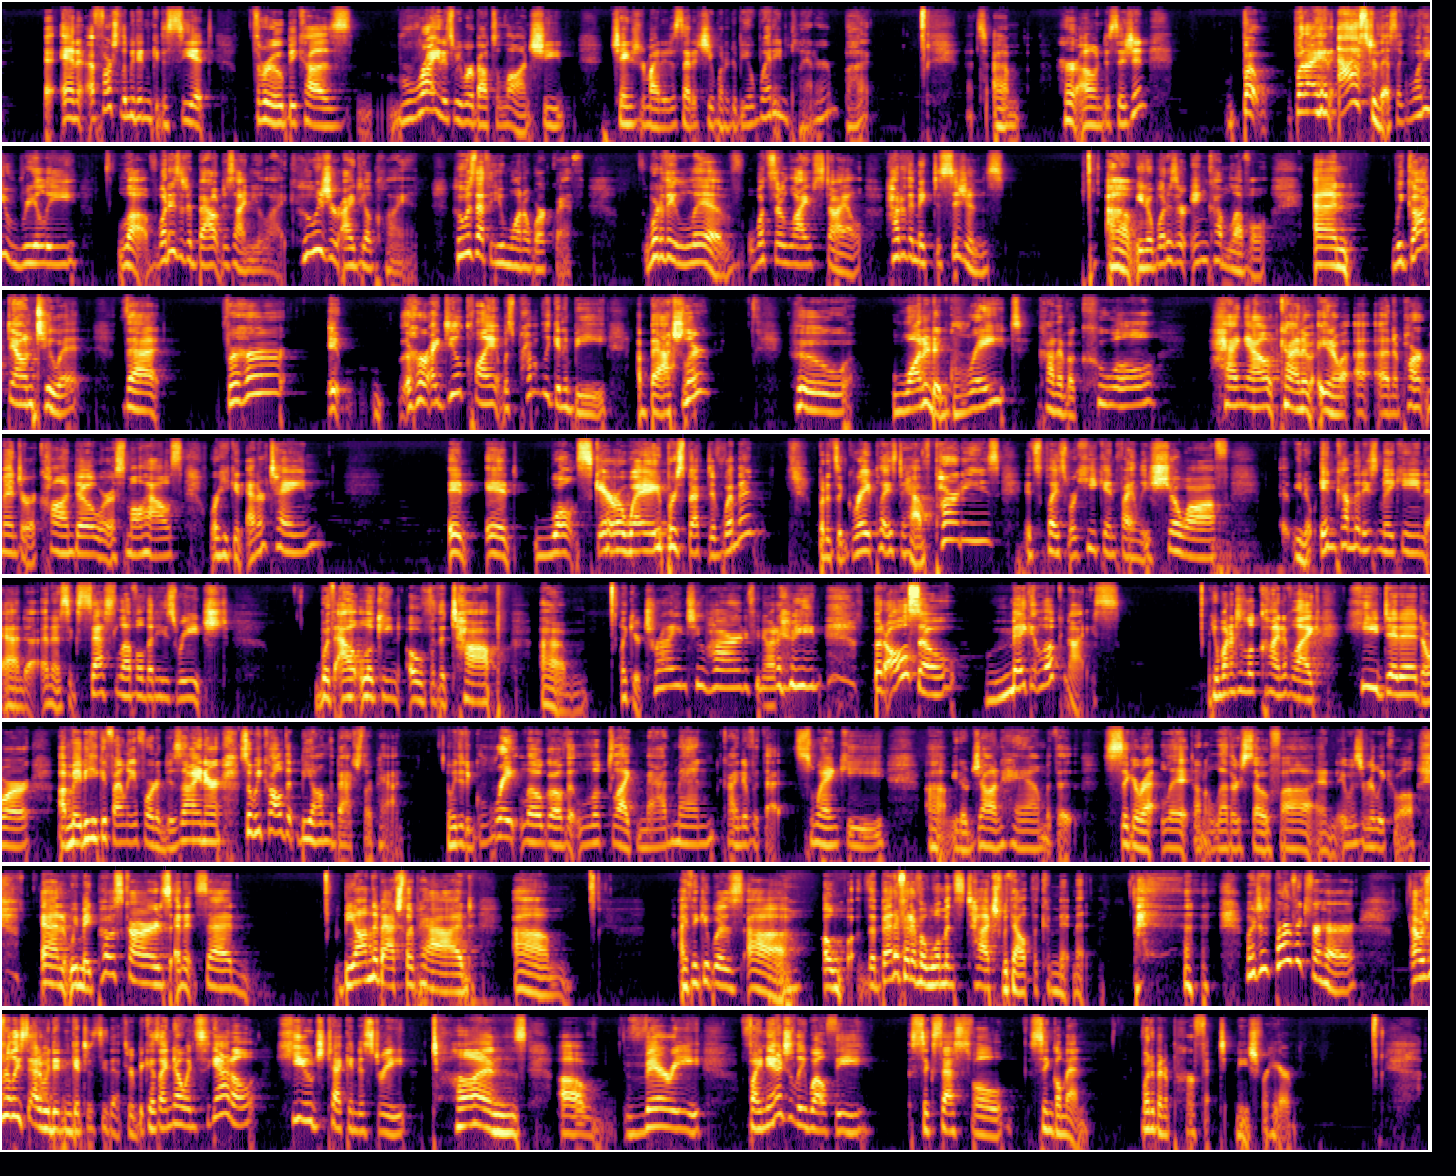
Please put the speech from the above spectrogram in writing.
and unfortunately, we didn't get to see it through because right as we were about to launch, she changed her mind and decided she wanted to be a wedding planner. But that's um, her own decision but but I had asked her this, like, what do you really love? What is it about design you like? Who is your ideal client? Who is that that you want to work with? Where do they live? What's their lifestyle? How do they make decisions? Um, you know, what is their income level? And we got down to it that for her, it her ideal client was probably going to be a bachelor who wanted a great kind of a cool hangout kind of, you know, a, an apartment or a condo or a small house where he could entertain. It it won't scare away prospective women, but it's a great place to have parties. It's a place where he can finally show off, you know, income that he's making and, and a success level that he's reached without looking over the top, um, like you're trying too hard, if you know what I mean. But also make it look nice he wanted to look kind of like he did it, or uh, maybe he could finally afford a designer. So we called it Beyond the Bachelor Pad. And we did a great logo that looked like Mad Men, kind of with that swanky, um, you know, Jon Hamm with a cigarette lit on a leather sofa. And it was really cool. And we made postcards and it said, Beyond the Bachelor Pad, um, I think it was uh, a, the benefit of a woman's touch without the commitment. which was perfect for her. I was really sad we didn't get to see that through because I know in Seattle, huge tech industry, tons of very financially wealthy, successful single men. Would have been a perfect niche for here.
